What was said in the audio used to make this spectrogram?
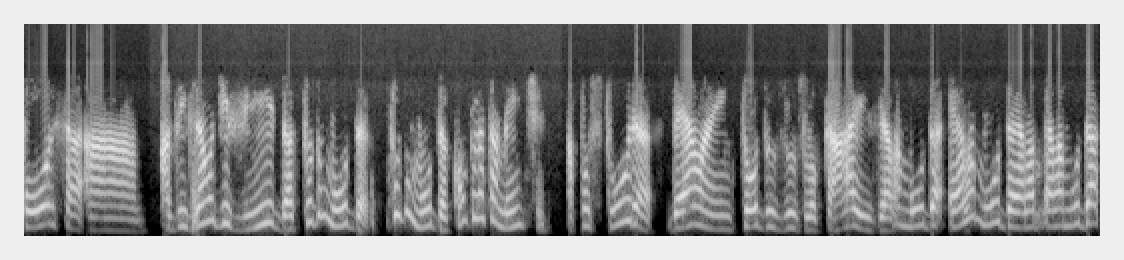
força, a, a visão de vida, tudo muda, tudo muda completamente. A postura dela em todos os locais, ela muda, ela muda, ela, ela muda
